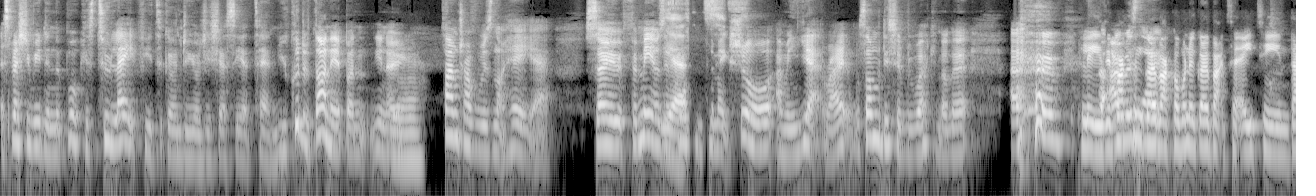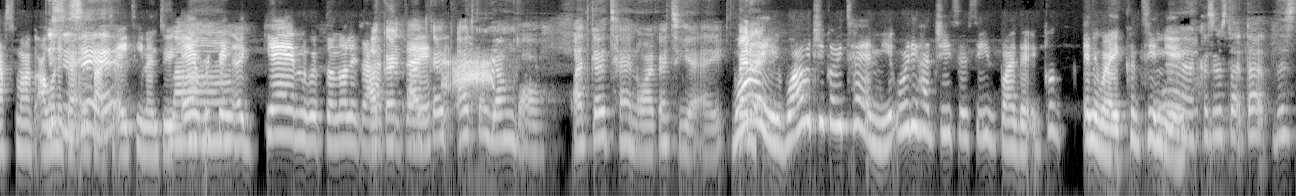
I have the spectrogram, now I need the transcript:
especially reading the book, it's too late for you to go and do your GCSE at 10. You could have done it, but you know, Yeah. time travel is not here yet. So for me, it was important to make sure. I mean, yeah, right. Well, somebody should be working on it. Um, Please, if I I, was can like- go back, I want to go back to 18. That's my, I want to go is back to 18 and do everything again with the knowledge I I'd had go, today. I'd go, I'd go younger. I'd go 10 or I'd go to year eight. Why? anyway, Why would you go 10? You already had GCSEs by then. Anyway, continue. Yeah, because it was like that. This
